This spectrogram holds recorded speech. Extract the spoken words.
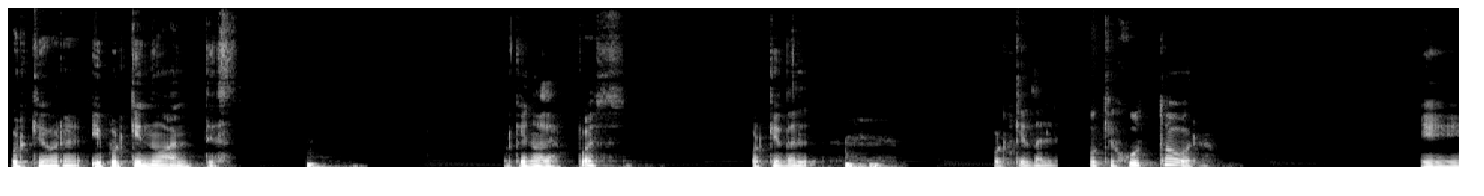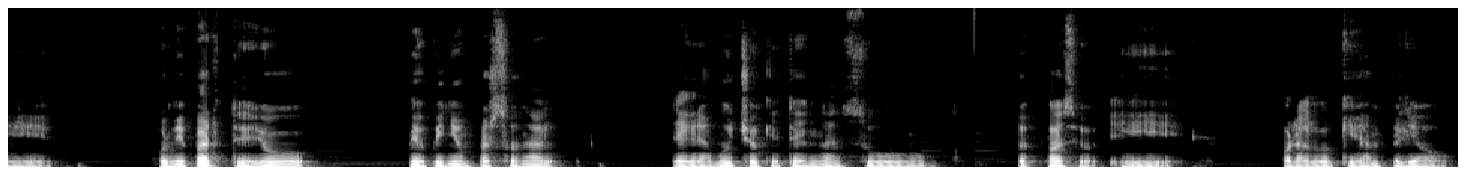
¿Por qué ahora y por qué no antes? ¿Por qué no después? ¿Por qué dar, por qué darle que justo ahora. Y por mi parte, yo, mi opinión personal, alegra mucho que tengan su, espacio y por algo que han peleado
